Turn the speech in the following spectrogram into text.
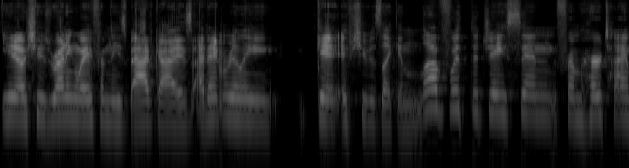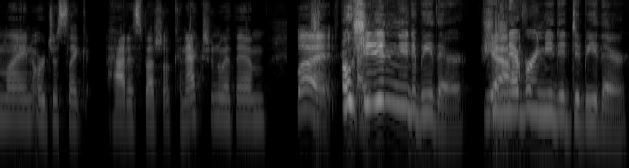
You know she was running away from these bad guys. I didn't really get if she was like in love with the Jason from her timeline or just like had a special connection with him. But oh she I- didn't need to be there she Yeah. never needed to be there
